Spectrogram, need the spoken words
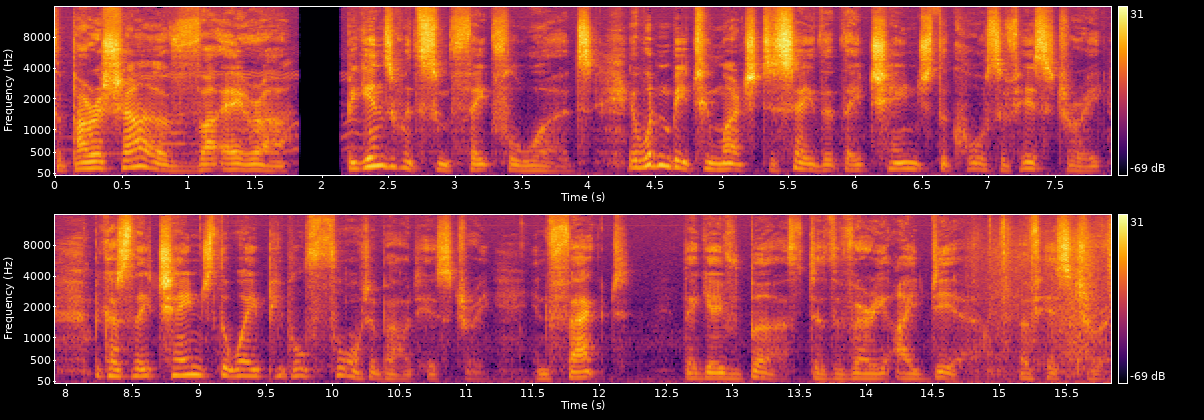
The parasha of Va'era begins with some fateful words. It wouldn't be too much to say that they changed the course of history because they changed the way people thought about history. In fact, they gave birth to the very idea of history.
